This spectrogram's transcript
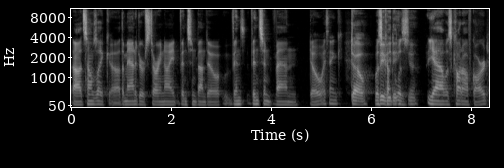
uh, it sounds like uh, the manager of Starry Night, Vincent Van Dough, Vince, Vincent Van Dough, I think, Dough was ca- was yeah. yeah. was caught off guard,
